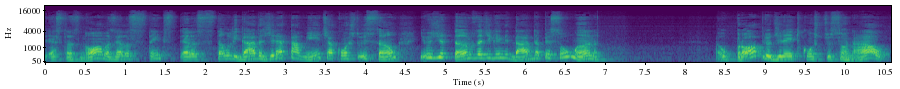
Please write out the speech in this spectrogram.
estas normas, elas, têm, elas estão ligadas diretamente à Constituição e os ditames da dignidade da pessoa humana o próprio direito constitucional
